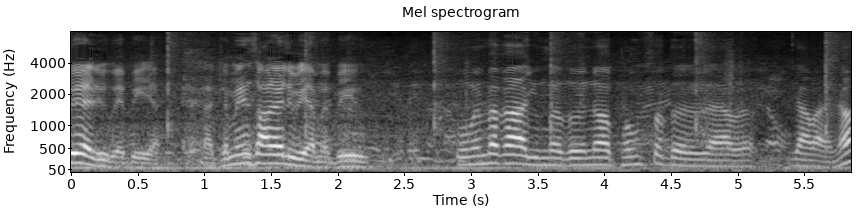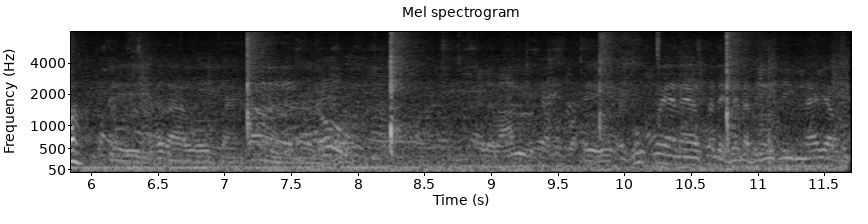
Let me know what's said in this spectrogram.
လွဲလူပဲပေးတာဒါသမင်းစားတဲ့လူတွေကမပေးဘူးကိုမင်းဘက်ကယူမယ်ဆိုရင်တော့ဖုန်းဆက်သွယ်လို့ရပါတယ်နော် ကိုကိုရနေဆက်တယ်ဒါပြီးဒီနားရောက်ပြီ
